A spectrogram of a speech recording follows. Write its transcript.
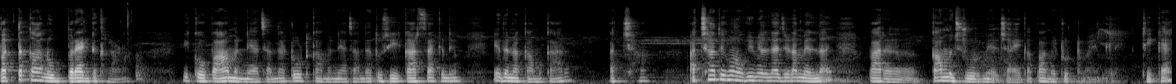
ਬੱਤਕਾਂ ਨੂੰ ਬ੍ਰੈਡ ਖਿਲਾਉਣਾ। ਇੱਕ ਉਪਾਅ ਮੰਨਿਆ ਜਾਂਦਾ, ਟੋਟਕਾ ਮੰਨਿਆ ਜਾਂਦਾ, ਤੁਸੀਂ ਇਹ ਕਰ ਸਕਦੇ ਹੋ। ਇਹਦੇ ਨਾਲ ਕੰਮਕਾਰ ਅੱਛਾ ਅੱਛਾ ਤੇ ਹੁਣ ਉਹੀ ਮਿਲਣਾ ਜਿਹੜਾ ਮਿਲਣਾ ਹੈ ਪਰ ਕੰਮ ਜ਼ਰੂਰ ਮਿਲ ਜਾਏਗਾ ਭਾਵੇਂ ਟੁੱਟਵਾਂ ਹੀ ਮਿਲੇ ਠੀਕ ਹੈ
